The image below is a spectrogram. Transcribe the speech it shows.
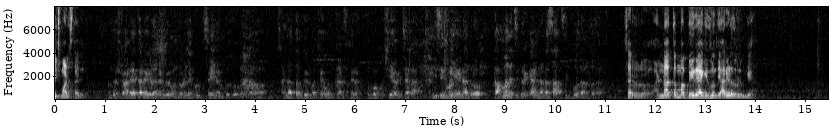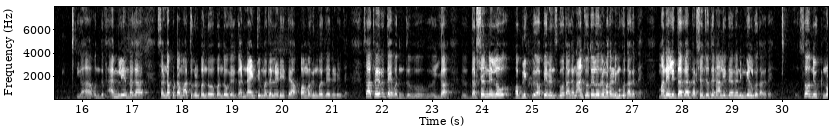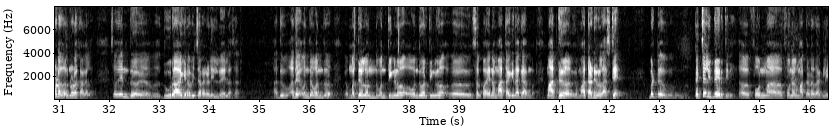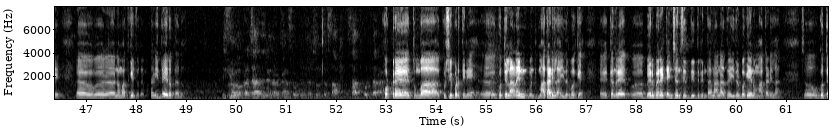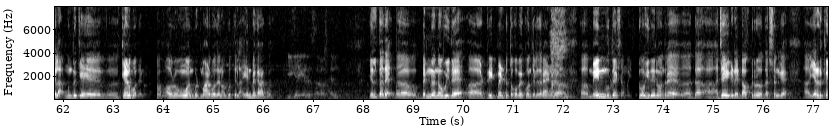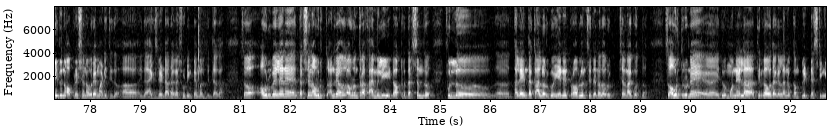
Reach ಮಾಡಿಸ್ತಾ ಇದ್ದೀನಿ. ಒಂದಷ್ಟು ಅಡೆತಡೆಗಳ ನಡುವೆ ಒಂದು ಒಳ್ಳೆ ಗುಡ್ ಸೈನ್ ಅನ್ಬೋದು. ಅಣ್ಣ ತಮ್ಮದಿರು ಮತ್ತೆ ಒಂದು ಕಾಣಿಸ್ತಿರೋದು ತುಂಬಾ ಖುಷಿಯ ವಿಚಾರ. ಈ ಸಿನಿಮಾಗೆ ಏನಾದ್ರು ತಮ್ಮನ ಚಿತ್ರಕ್ಕೆ ಅಣ್ಣನ ಸಾಥ್ ಸಿಗ್ಬೋದಾ ಅಂತ ಸರ್ ಅಣ್ಣ ತಮ್ಮ ಬೇರೆ ಆಗಿದ್ರು ಅಂತ ಯಾರು ಹೇಳಿದ್ರು ನಿಮಗೆ? ಈಗ ಒಂದು ಫ್ಯಾಮಿಲಿ ಅಂದಾಗ ಸಣ್ಣ ಪುಟ್ಟ ಮಾತುಗಳು ಬಂದು ಬಂದು ಹೋಗಿ, ಗಂಡ ಹೆಂಡ್ತಿರ ಮಧ್ಯೆ ನಡೆಯುತ್ತೆ, ಅಪ್ಪ ಮಗನ ಮಧ್ಯೆ ನಡೆಯುತ್ತೆ. ಸೊ ಆ ಥರ ಇರುತ್ತೆ. ಒಂದು, ಈಗ ದರ್ಶನ್ ಎಲ್ಲೋ ಪಬ್ಲಿಕ್ ಅಪಿಯರೆನ್ಸ್ಗೆ ಹೋದಾಗ ನಾನು ಜೊತೆಲಿ ಹೋದ್ರೆ ಮಾತ್ರ ನಿಮ್ಗೆ ಗೊತ್ತಾಗುತ್ತೆ. ಮನೇಲಿದ್ದಾಗ ದರ್ಶನ್ ಜೊತೆ ನಾನಿದ್ದೆ ಅಂದರೆ ನಿಮಗೆ ಎಲ್ಲಿ ಗೊತ್ತಾಗುತ್ತೆ? ಸೊ ನೀವು ನೋಡೋಲ್ಲ, ನೋಡೋಕ್ಕಾಗಲ್ಲ. ಸೊ ಏನು ದೂರ ಆಗಿರೋ ವಿಚಾರಗಳು ಇಲ್ಲವೇ ಇಲ್ಲ ಸರ್. ಅದು, ಅದೇ ಒಂದು ಒಂದು ಮಧ್ಯದಲ್ಲಿ ಒಂದು ಒಂದು ತಿಂಗಳು, ಒಂದೂವರೆ ತಿಂಗಳು ಸ್ವಲ್ಪ ಏನೋ ಮಾತಾಗಿದಾಗ ಮಾತು, ಮಾತಾಡಿರಲ್ಲ ಅಷ್ಟೇ. ಬಟ್ ಟಚ್ಚಲ್ಲಿ ಇದ್ದೇ ಇರ್ತೀವಿ. ಫೋನ್ ಮಾ ಫೋನಲ್ಲಿ ಮಾತಾಡೋದಾಗಲಿ ನಮ್ಮ ಅತ್ತಿಗೆ ಜೊತೆ ಮಾತಾಡಿ ಇದ್ದೇ ಇರುತ್ತೆ ಅದು. ಕೊಟ್ಟರೆ ತುಂಬ ಖುಷಿ ಪಡ್ತೀನಿ. ಗೊತ್ತಿಲ್ಲ ನಾನೇನು ಮಾತಾಡಿಲ್ಲ ಇದ್ರ ಬಗ್ಗೆ. ಯಾಕಂದರೆ ಬೇರೆ ಬೇರೆ ಟೆನ್ಷನ್ಸ್ ಇದ್ದಿದ್ದರಿಂದ ನಾನು ಅದು ಇದ್ರ ಬಗ್ಗೆ ಏನು ಮಾತಾಡಿಲ್ಲ. ಸೊ ಗೊತ್ತಿಲ್ಲ ಮುಂದಕ್ಕೆ ಕೇಳ್ಬೋದೇನೋ ಅವರು ಹ್ಞೂ ಅಂದ್ಬಿಟ್ಟು ಮಾಡ್ಬೋದೇನೋ ಗೊತ್ತಿಲ್ಲ ಏನು ಬೇಕಾರಾಗ್ಬೋದು ಈಗ ಹೇಗಿದೆ ಸರ್ ಅವ್ರ ಹೆಲ್ತ್ ಹೆಲ್ತ್ ಅದೇ ಬೆನ್ನು ನೋವು ಇದೆ ಟ್ರೀಟ್ಮೆಂಟ್ ತಗೋಬೇಕು ಅಂತ ಹೇಳಿದ್ರೆ ಆ್ಯಂಡ್ ಮೇನ್ ಉದ್ದೇಶ ಮೈಸೂರಿಗೆ ಹೋಗಿದ್ದೇನು ಅಂದರೆ, ದ ಅಜಯ್ ಹೆಗಡೆ ಡಾಕ್ಟ್ರು ದರ್ಶನ್ಗೆ ಎರಡು ಕೈದೂ ಆಪ್ರೇಷನ್ ಅವರೇ ಮಾಡಿತ್ತಿದ್ದು ಇದು ಆಕ್ಸಿಡೆಂಟ್ ಆದಾಗ ಶೂಟಿಂಗ್ ಟೈಮಲ್ಲಿ ಬಿದ್ದಾಗ. ಸೊ ಅವ್ರ ಮೇಲೇ ದರ್ಶನ್ ಅವ್ರ ಅಂದರೆ ಅವ್ರೊಂಥರ ಫ್ಯಾಮಿಲಿ ಡಾಕ್ಟ್ರು ದರ್ಶನ್ದು ಫುಲ್ಲು ತಲೆಯಿಂದ ಕಾಲವರೆಗೂ ಏನೇನು ಪ್ರಾಬ್ಲಮ್ಸ್ ಇದೆ ಅನ್ನೋದು ಅವ್ರಿಗೆ ಚೆನ್ನಾಗಿ ಗೊತ್ತು. ಸೊ ಅವ್ರ ಥ್ರೂನೇ ಇದು ಮೊನ್ನೆ ಎಲ್ಲ ತಿರ್ಗಾ ಹೋದಾಗೆಲ್ಲನೂ ಕಂಪ್ಲೀಟ್ ಟೆಸ್ಟಿಂಗ್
